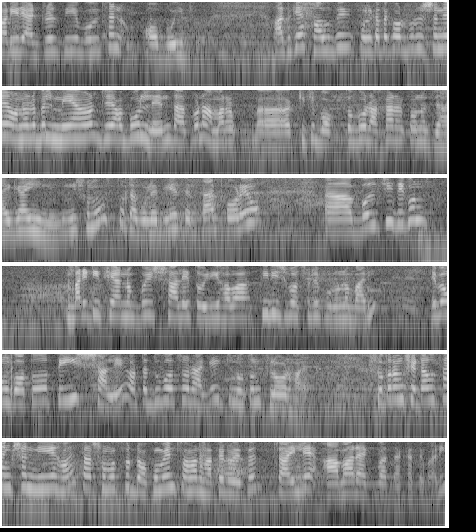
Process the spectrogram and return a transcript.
বাড়ির অ্যাড্রেস দিয়ে বলছেন অবৈধ। আজকে হাউসে কলকাতা কর্পোরেশনের অনারেবল মেয়র যা বললেন, তারপর আমার কিছু বক্তব্য রাখার কোনো জায়গাই নেই। উনি সমস্তটা বলে দিয়েছেন। তারপরেও বলছি, দেখুন বাড়িটি ছিয়ানব্বই সালে তৈরি হওয়া তিরিশ বছরের পুরনো বাড়ি এবং গত তেইশ সালে, অর্থাৎ দু বছর আগে, একটি নতুন ফ্লোর হয়। সুতরাং সেটাও স্যাংশন নিয়ে হয়। তার সমস্ত ডকুমেন্টস আমার হাতে রয়েছে। চাইলে আবার একবার দেখাতে পারি।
